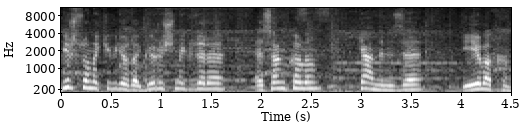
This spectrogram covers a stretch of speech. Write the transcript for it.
Bir sonraki videoda görüşmek üzere. Esen kalın, kendinize iyi bakın.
